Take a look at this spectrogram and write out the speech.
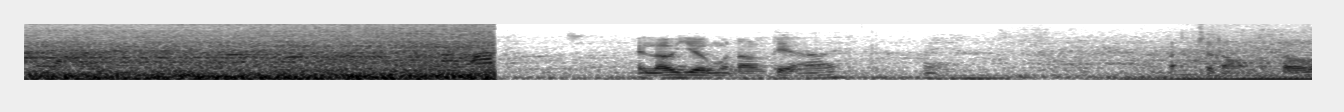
ទៅ ឥឡូវយើងមកដល់ផ្ទះហើយនេះដាក់ច្រកម៉ូតូអ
